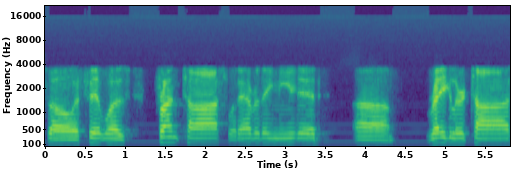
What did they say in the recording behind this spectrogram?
so if it was front toss, whatever they needed, uh, regular toss,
